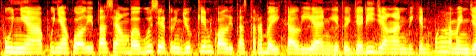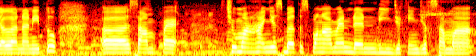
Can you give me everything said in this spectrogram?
punya punya kualitas yang bagus ya tunjukin kualitas terbaik kalian gitu. Jadi jangan bikin pengamen jalanan itu eh, sampai cuma hanya sebatas pengamen dan diinjek-injek sama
